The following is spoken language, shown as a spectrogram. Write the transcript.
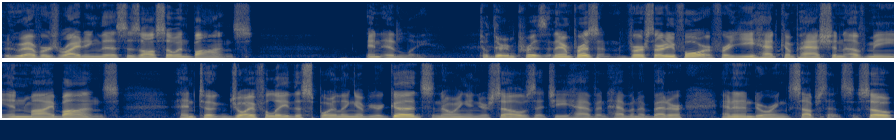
whoever's writing this is also in bonds in Italy. They're in prison. They're in prison. Verse 34 For ye had compassion of me in my bonds, and took joyfully the spoiling of your goods, knowing in yourselves that ye have in heaven a better and an enduring substance. So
